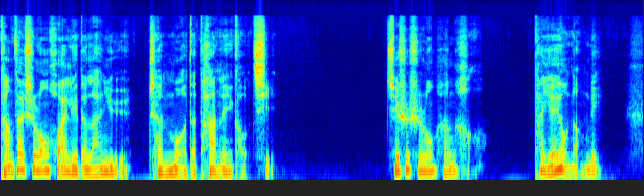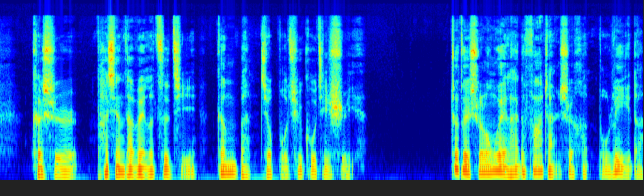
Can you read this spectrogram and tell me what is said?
躺在石龙怀里的蓝雨沉默的叹了一口气。其实石龙很好，他也有能力，可是。他现在为了自己，根本就不去顾及事业，这对石龙未来的发展是很不利的。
